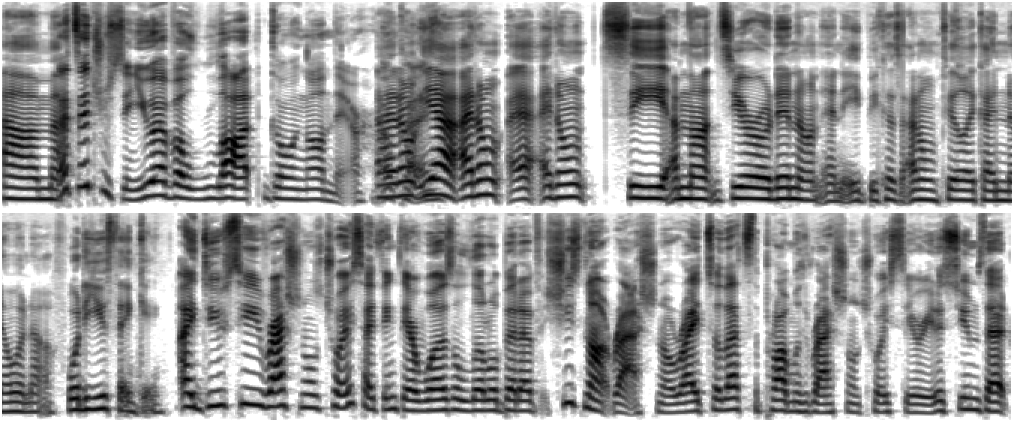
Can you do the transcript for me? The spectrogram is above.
Um, that's interesting. You have a lot going on there. I don't. Yeah, I don't. I don't see. I'm not zeroed in on any because I don't feel like I know enough. What are you thinking? I do see rational choice. I think there was a little bit of she's not rational, right? So that's the problem with rational choice theory. It assumes that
